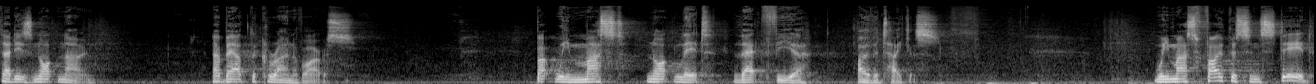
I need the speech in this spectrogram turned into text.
that is not known about the coronavirus. But we must not let that fear overtake us. We must focus instead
